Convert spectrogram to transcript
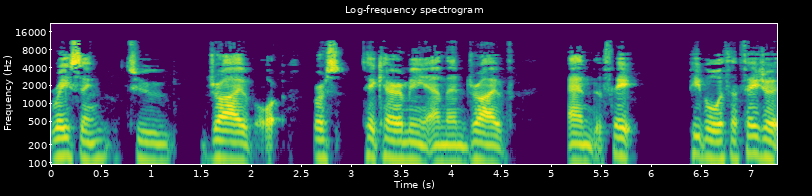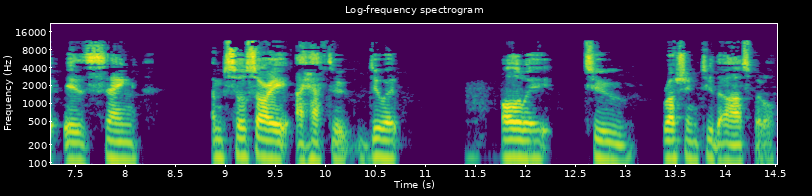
racing to drive or first take care of me and then drive. And the people with aphasia is saying, "I'm so sorry, I have to do it all the way to rushing to the hospital.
